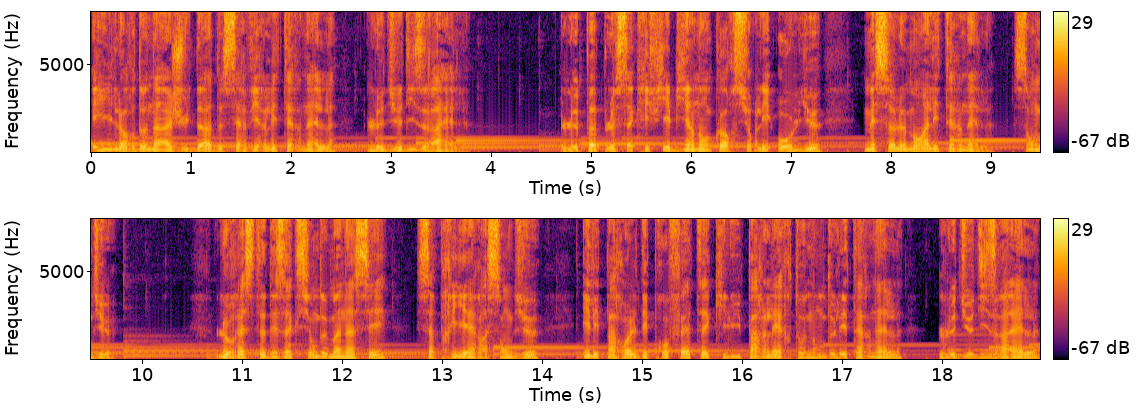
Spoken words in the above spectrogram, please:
et il ordonna à Judas de servir l'Éternel, le Dieu d'Israël. Le peuple sacrifiait bien encore sur les hauts lieux, mais seulement à l'Éternel, son Dieu. Le reste des actions de Manassé, sa prière à son Dieu, et les paroles des prophètes qui lui parlèrent au nom de l'Éternel, le Dieu d'Israël,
